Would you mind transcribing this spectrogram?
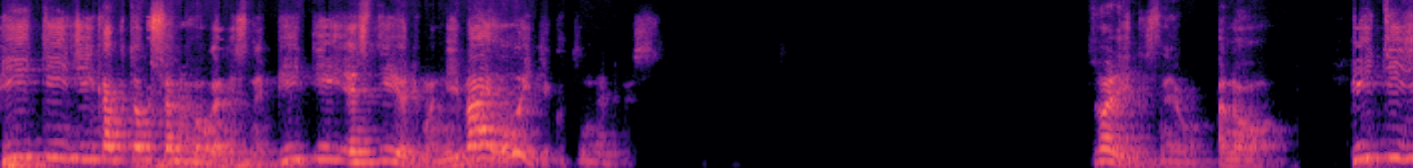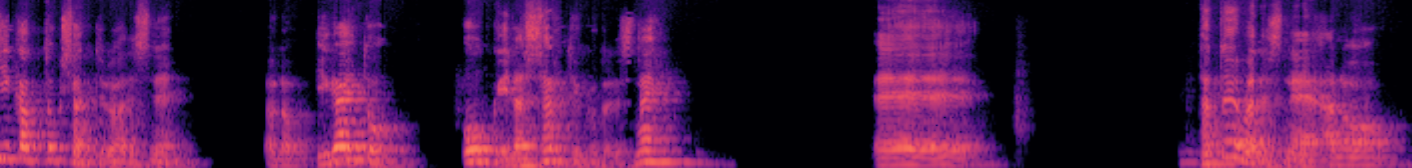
PTG 獲得者の方がですね、PTSD よりも2倍多いということになります。つまりですね、あの PTG 獲得者っていうのはですね、あの意外と多くいらっしゃるということですね。えー、例えばですね、あの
